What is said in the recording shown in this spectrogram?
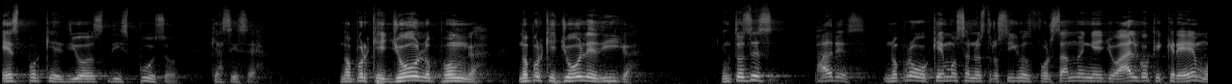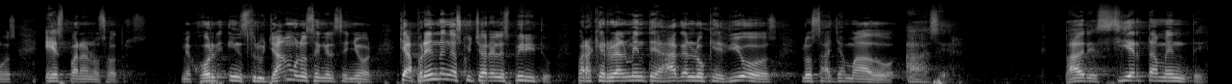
es porque Dios dispuso que así sea. No porque yo lo ponga, no porque yo le diga. Entonces, padres, no provoquemos a nuestros hijos forzando en ello algo que creemos es para nosotros. Mejor instruyámoslos en el Señor, que aprendan a escuchar el Espíritu, para que realmente hagan lo que Dios los ha llamado a hacer. Padres, ciertamente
